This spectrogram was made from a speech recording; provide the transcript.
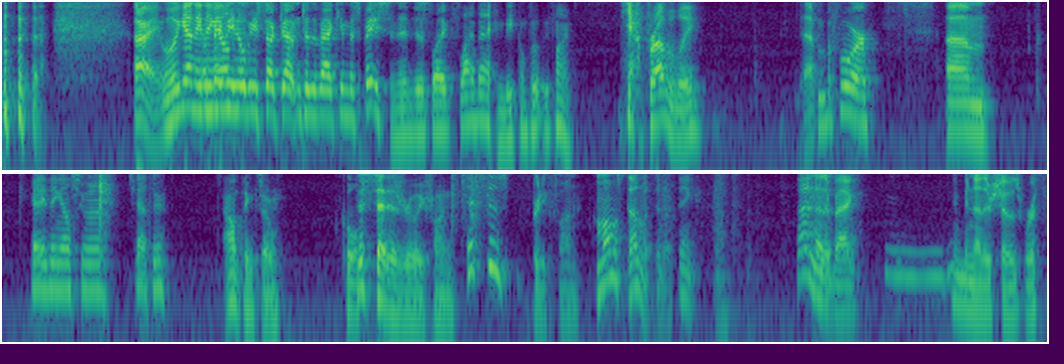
All right. Well, we got Or anything maybe else? he'll be sucked out into the vacuum of space and then just like fly back and be completely fine. Yeah, probably. It's happened before. Um, got anything else you want to chat through? I don't think so. Cool. This set is really fun. This is pretty fun. I'm almost done with it. I think. Another bag. Maybe another show's worth.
